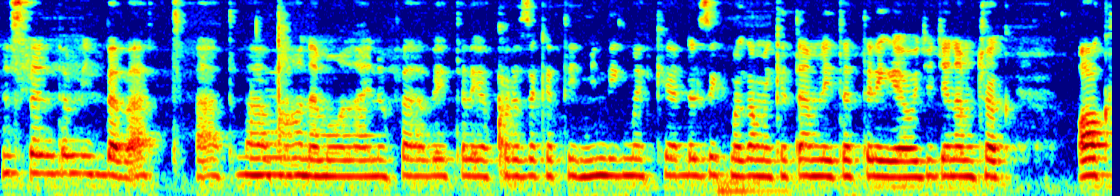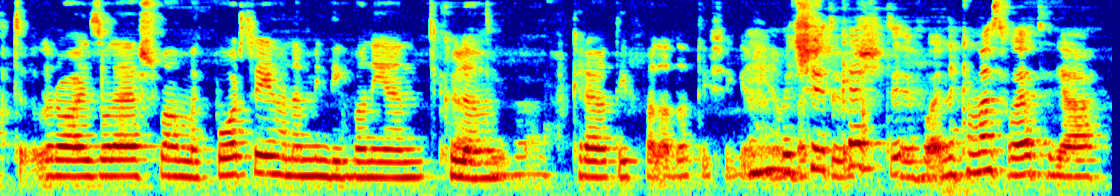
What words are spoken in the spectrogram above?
ez szerintem így bevett általában, Igen. ha nem online a felvételi, akkor ezeket így mindig megkérdezik, meg amiket említettél, igen, hogy ugye nem csak akt rajzolás van, meg portré, hanem mindig van ilyen külön Kreatív. kreatív feladat is, igen. Vagy sőt, kettő volt. Nekem az volt, hogy a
